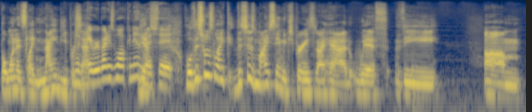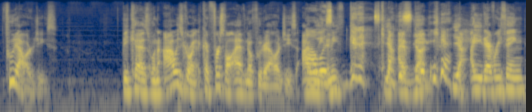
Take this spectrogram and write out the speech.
but when it's like 90%. when everybody's walking in Yes. with it Well, this was like this is my same experience that I had with the um, food allergies. Because when I was growing, first of all, I have no food allergies. I i will eat anything. Yeah, I have done. yeah I eat everything,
